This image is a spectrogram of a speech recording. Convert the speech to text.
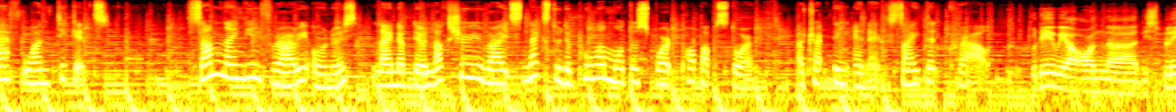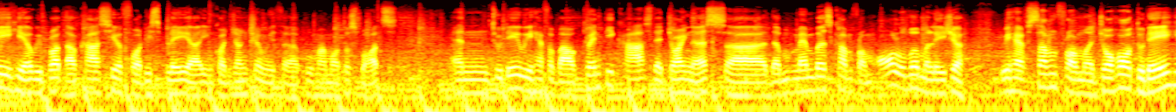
F1 tickets. Some 19 Ferrari owners lined up their luxury rides next to the Puma Motorsport pop-up store, attracting an excited crowd. Today we are on uh, display here. We brought our cars here for display uh, in conjunction with uh, Puma Motorsports. And today we have about 20 cars that join us. Uh, the members come from all over Malaysia. We have some from uh, Johor today.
